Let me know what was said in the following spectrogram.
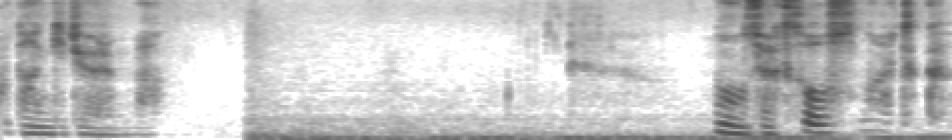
Buradan gidiyorum ben. Ne olacaksa olsun artık.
